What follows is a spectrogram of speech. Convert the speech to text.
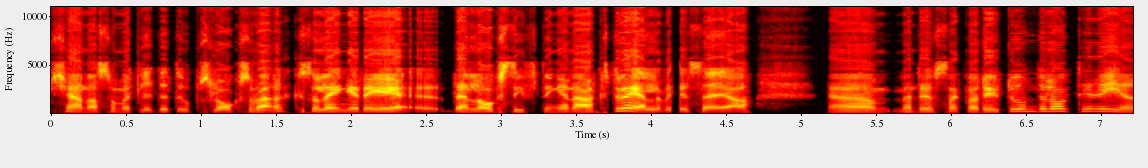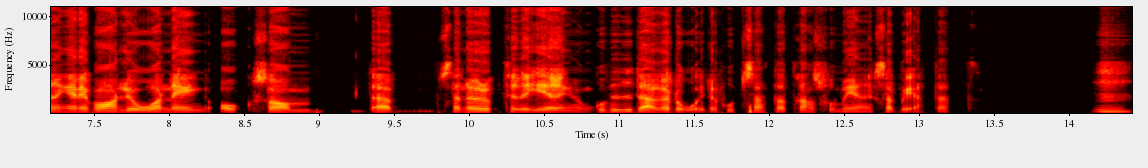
tjäna som ett litet uppslagsverk så länge det är, den lagstiftningen är aktuell vill säga. Eh, men det är, sagt, det är ett underlag till regeringen i vanlig ordning och som där, sen är det upp till regeringen att gå vidare då i det fortsatta transformeringsarbetet. Mm.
